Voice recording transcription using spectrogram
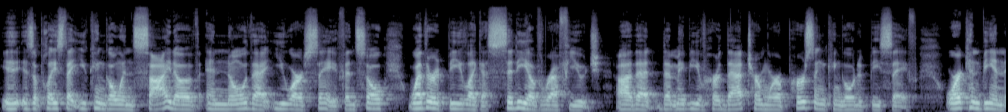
is a place that you can go inside of and know that you are safe. And so whether it be like a city of refuge uh, that, that maybe you've heard that term where a person can go to be safe or it can be an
